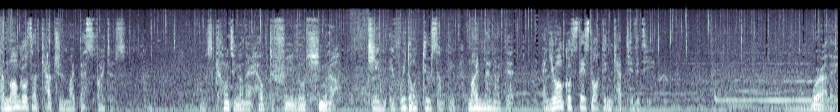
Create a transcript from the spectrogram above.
The Mongols have captured my best fighters. I was counting on their help to free Lord Shimura. Jin, if we don't do something, my men are dead, and your uncle stays locked in captivity. Where are they?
